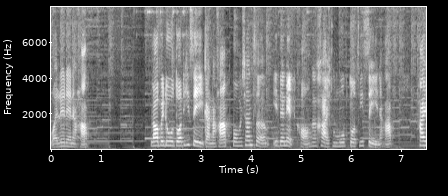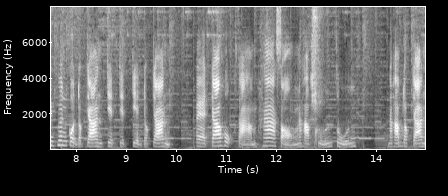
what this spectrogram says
ไว้เลยนะครับ เราไปดูตัวที่ 4 กันนะครับโปรโมชั่นเสริมอินเทอร์เน็ตของเครือข่ายทูมูฟตัวที่ 4 นะครับ ให้เพื่อนกดดอกจัน777 ดอกจัน896352 นะครับ 00 นะครับ ดอกจัน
